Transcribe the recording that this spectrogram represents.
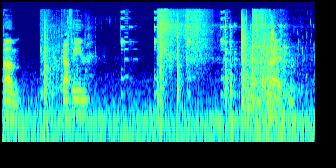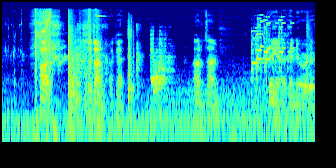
Um, caffeine. Alright. Pause. Sit down. Okay. Out of time. Dang it. Okay, new order.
